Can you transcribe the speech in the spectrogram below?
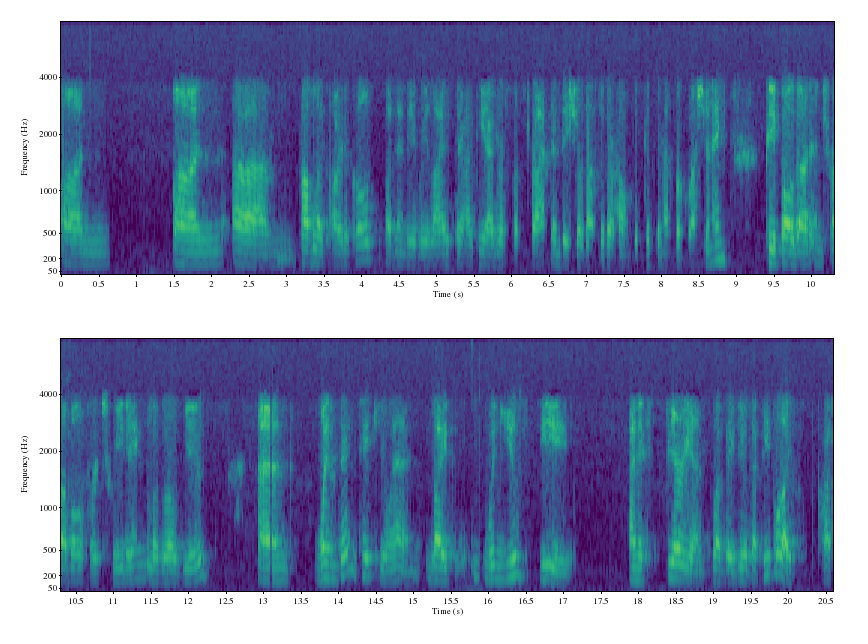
on on um, public articles, but then they realized their IP address was tracked and they showed up to their home to put them up for questioning. People got in trouble for tweeting liberal views. And when they take you in, like when you see and experience what they do, the people I have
